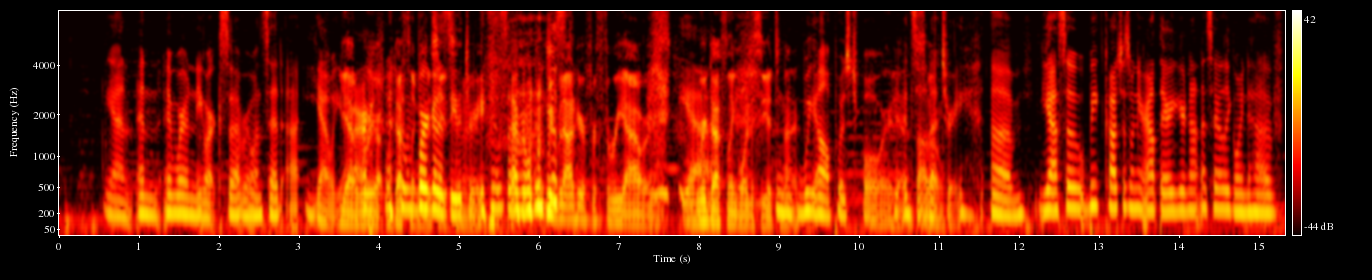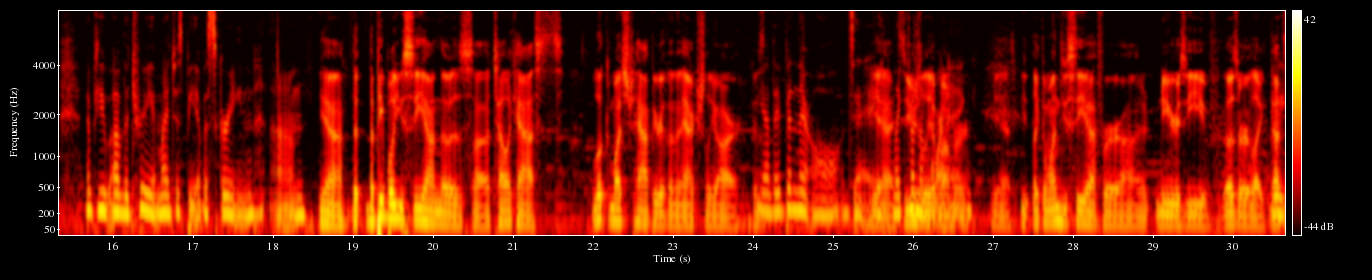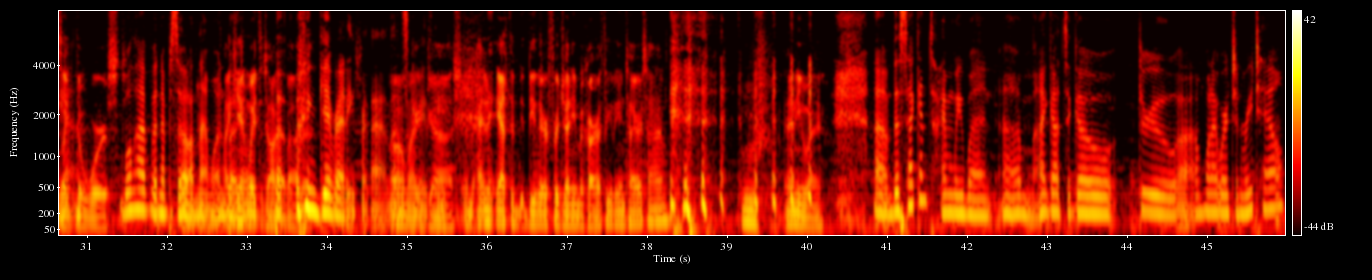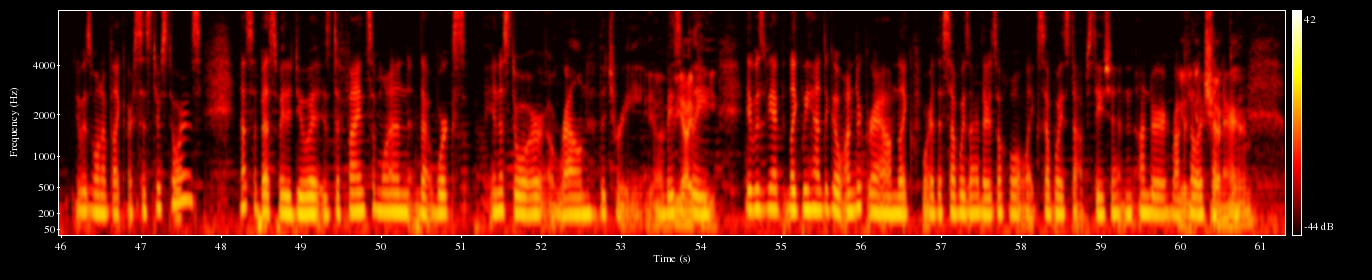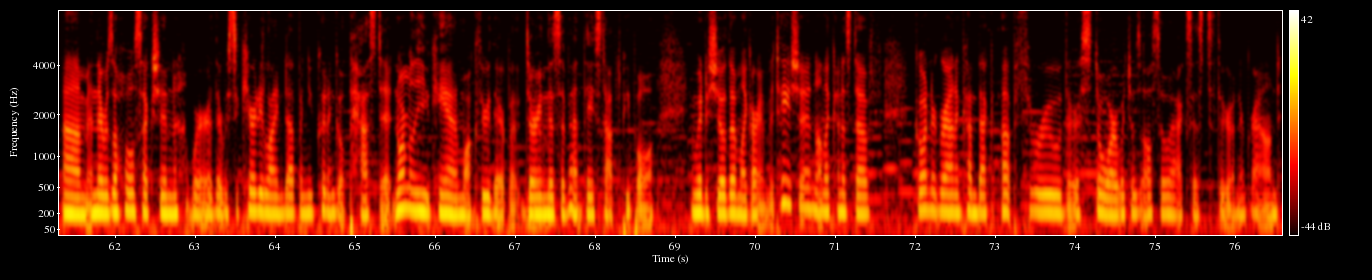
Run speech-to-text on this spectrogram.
yeah, and, and and we're in New York, so everyone said, uh, "Yeah, we Yeah, are. we're- we're definitely we're gonna gonna see see the tree." so everyone just, we've been out here for three hours yeah, we're definitely going to see it tonight We all pushed forward Yeah, and saw that tree. Um, yeah, so be cautious when you're out there. You're not necessarily going to have a view of the tree. It might just be of a screen. Um, yeah the, the people you see on those uh, telecasts look much happier than they actually are. Yeah, they've been there all day. yeah, like it's from the usually a morning. bummer. Yeah, like the ones you see uh, for uh, New Year's Eve. Those are like Oh, that's yeah. like the worst. We'll have an episode on that one. I but- can't wait to talk about it. Get ready for that. That's oh my crazy. gosh! And, and you have to be there for Jenny McCarthy the entire time. Oof. Anyway, Um, the second time we went, um, I got to go through uh, when I worked in retail. It was one of like our sister stores. That's the best way to do it is to find someone that works in a store around the tree. yeah, and basically, VIP. it was VIP. Like we had to go underground, like where the subways are. There's a whole like subway stop station under Rockefeller Center. Um, and there was a whole section where there was security lined up and you couldn't go past it. Normally you can walk through there, but during Yeah. this event they stopped people and we had to show them like our invitation, all that kind of stuff. Go underground and come back up through their store, which was also accessed through underground.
